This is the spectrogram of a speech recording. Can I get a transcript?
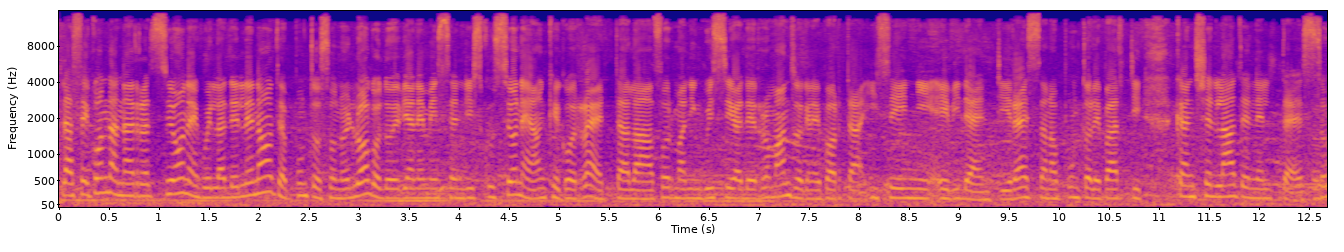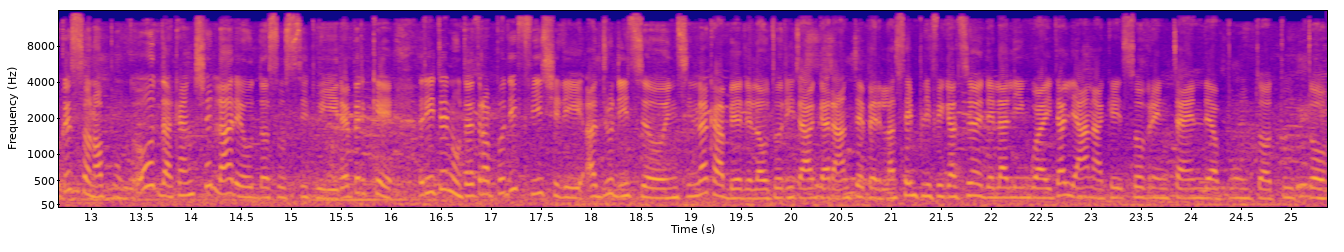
La seconda narrazione, quella delle note, appunto sono il luogo dove viene messa in discussione anche corretta la forma linguistica del romanzo che ne porta i segni evidenti. Restano appunto le parti cancellate nel testo, che sono appunto o da cancellare o da sostituire sostituire perché ritenute troppo difficili a giudizio insindacabile dell'autorità garante per la semplificazione della lingua italiana che sovrintende appunto a tutto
